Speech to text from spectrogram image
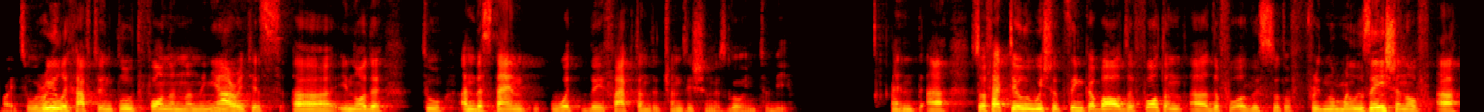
right? So we really have to include phonon nonlinearities uh, in order to understand what the effect on the transition is going to be. And uh, so effectively, we should think about the photon, uh, the, this sort of normalization of uh,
